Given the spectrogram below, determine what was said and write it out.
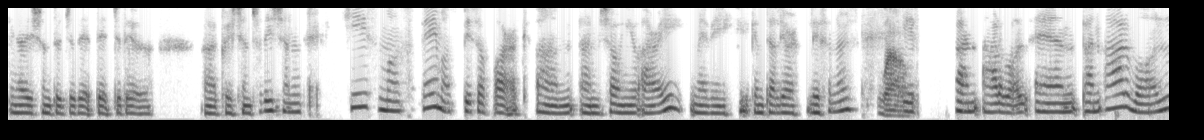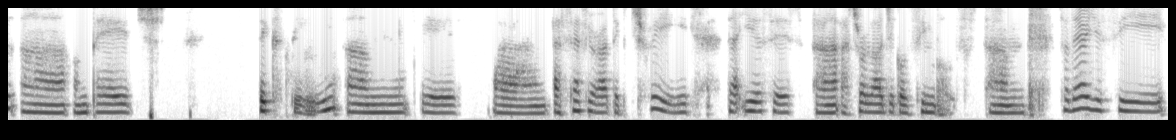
in addition to Jude- the Judeo-Christian tradition. His most famous piece of work, um, I'm showing you, Ari. Maybe you can tell your listeners. Wow. Is Pan Arbol. And Pan Arbol uh, on page 60 um, is um, a sephirotic tree that uses uh, astrological symbols. Um, so there you see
